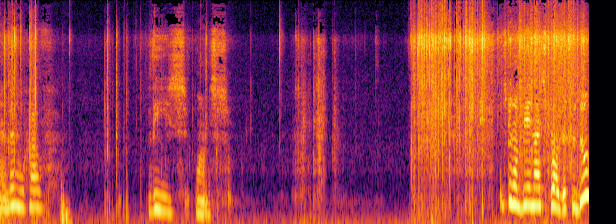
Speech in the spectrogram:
And then we have these ones. It's gonna be a nice project to do.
